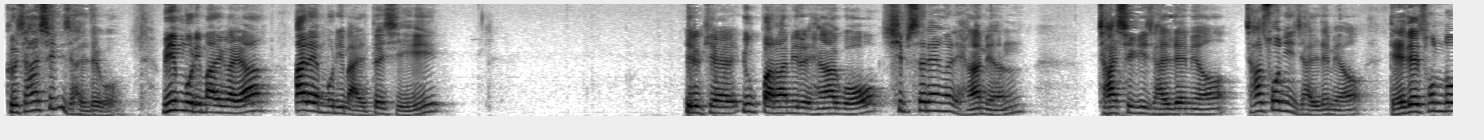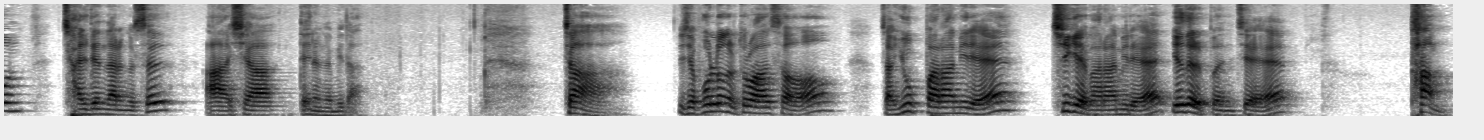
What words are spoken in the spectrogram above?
그 자식이 잘 되고 윗물이 맑아야 아랫물이 맑듯이 이렇게 육바라밀을 행하고 십선행을 행하면 자식이 잘 되며 자손이 잘 되며 대대손돈 잘 된다는 것을 아셔야 되는 겁니다. 자, 이제 본론으로 돌아와서 자, 육바라밀의 지게바라밀의 여덟 번째 탐,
